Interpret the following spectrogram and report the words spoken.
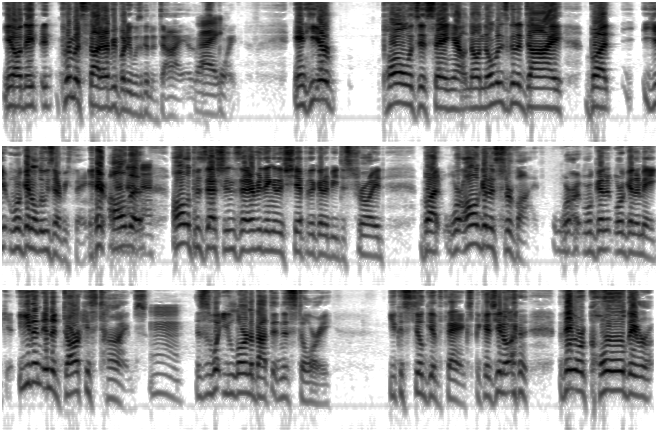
you know they it pretty much thought everybody was going to die at Right. this point. And here, Paul was just saying how no, nobody's going to die, but you, we're going to lose everything. all the all the possessions and everything in the ship are going to be destroyed, but we're all going to survive. We're, we're gonna we're gonna make it, even in the darkest times. Mm. This is what you learn about in this story you could still give thanks because you know they were cold, they were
